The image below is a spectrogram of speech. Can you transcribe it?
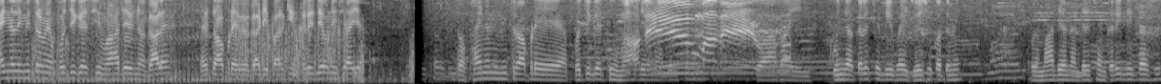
ફાઇનલી મિત્રો મેં પહોંચી ગયા છીએ મહાદેવના ગાળે. હવે તો આપણે હવે ગાડી પાર્કિંગ કરી દેવાની છે અહીંયા. તો ફાઇનલી મિત્રો આપણે પહોંચી ગયા છીએ મહાદેવના દર્શન. તો આ ભાઈ પૂજા કરે છે બી ભાઈ જોઈ શકો તમે. આપણે મહાદેવના દર્શન કરી લીધા છે.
